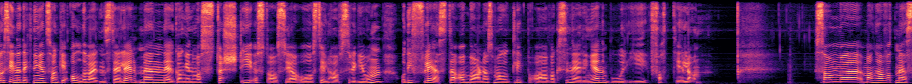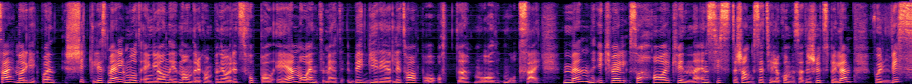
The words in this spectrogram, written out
Vaksinedekningen sank i alle verdensdeler, men nedgangen var størst i Øst-Asia og Stillehavsregionen, og de fleste av barna som har gått glipp av vaksineringen, bor i fattige land. Som eh, mange har fått med seg, Norge gikk på en skikkelig smell mot England i den andre kampen i årets fotball-EM, og endte med et begredelig tap og åtte mål mot seg. Men i kveld så har kvinnene en siste sjanse til å komme seg til sluttspillet. For hvis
